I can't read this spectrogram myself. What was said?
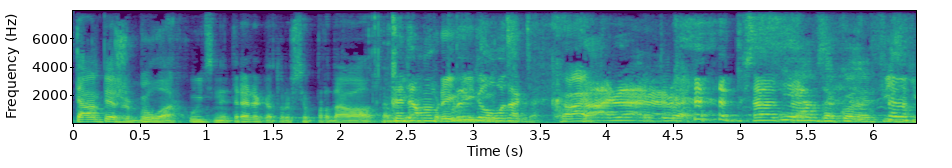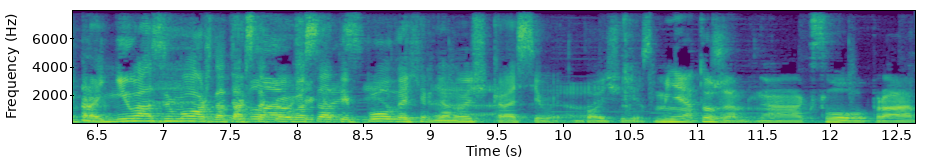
там, опять же, был охуительный трейлер, который все продавал. Там, Когда он прыгал вот так. Всем законам физики про невозможно так с такой высоты. Полная херня, но очень красиво. Это было чудесно. У меня тоже, а, к слову, про,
